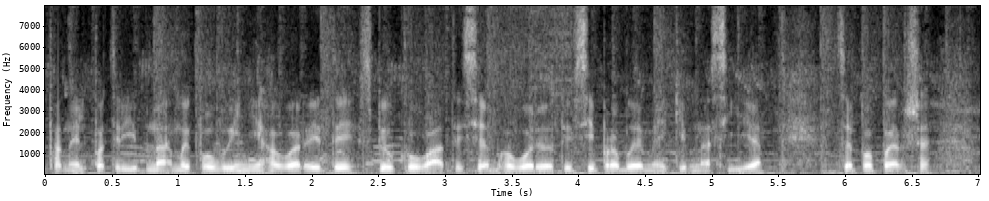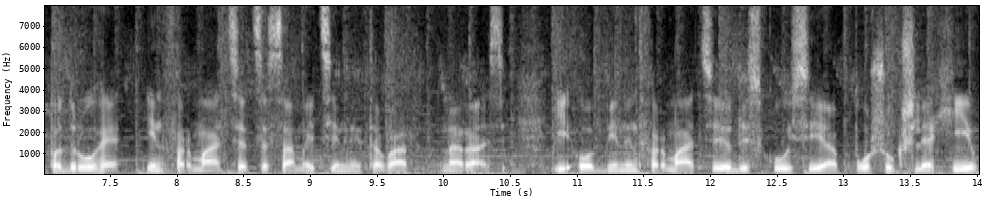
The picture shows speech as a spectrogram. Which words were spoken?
панель потрібна. Ми повинні говорити, спілкуватися, обговорювати всі проблеми, які в нас є. Це по-перше. По-друге, інформація це самий цінний товар наразі. І обмін інформацією, дискусія, пошук шляхів,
